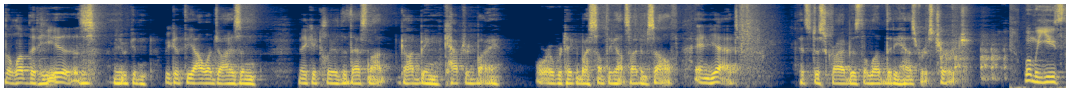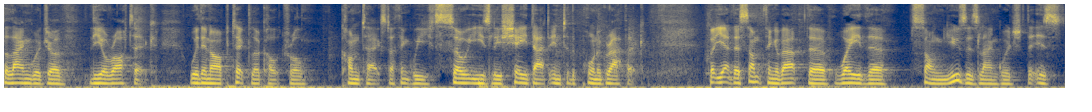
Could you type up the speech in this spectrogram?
the love that he is. I mean, we can we could theologize and make it clear that that's not God being captured by or overtaken by something outside himself. And yet, it's described as the love that he has for his church. When we use the language of the erotic within our particular cultural context, I think we so easily shade that into the pornographic. But yet, there's something about the way the song uses language that is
